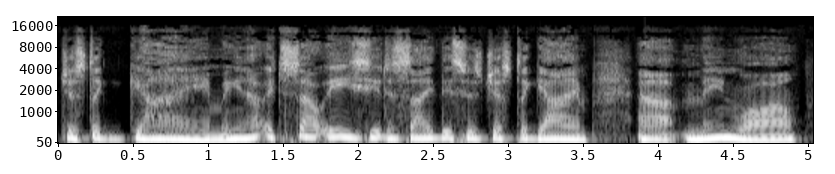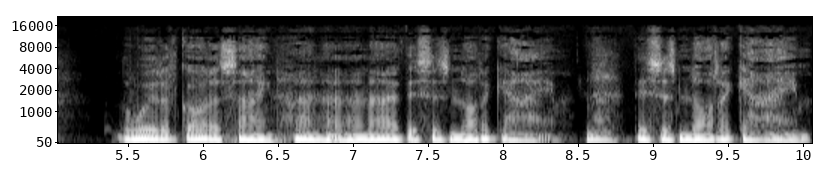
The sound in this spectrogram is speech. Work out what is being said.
just a game. You know, it's so easy to say this is just a game. Uh, meanwhile, the Word of God is saying, no, no, no, no, this is not a game. No. This is not a game.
